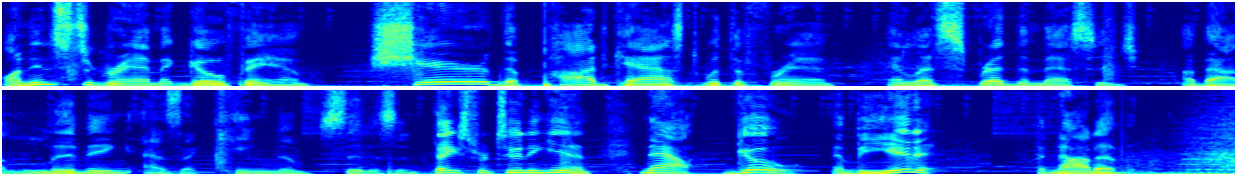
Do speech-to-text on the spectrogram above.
on Instagram at GoFam. Share the podcast with a friend and let's spread the message about living as a kingdom citizen. Thanks for tuning in. Now, go and be in it, but not of it.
